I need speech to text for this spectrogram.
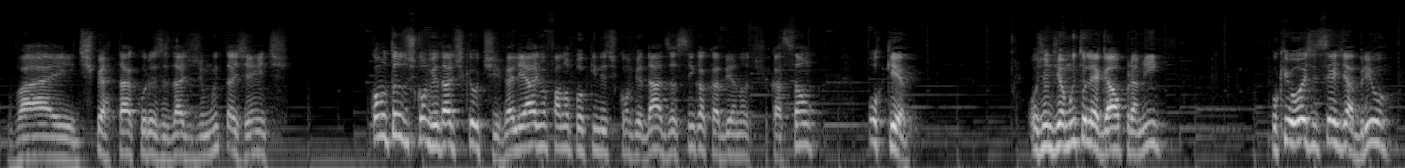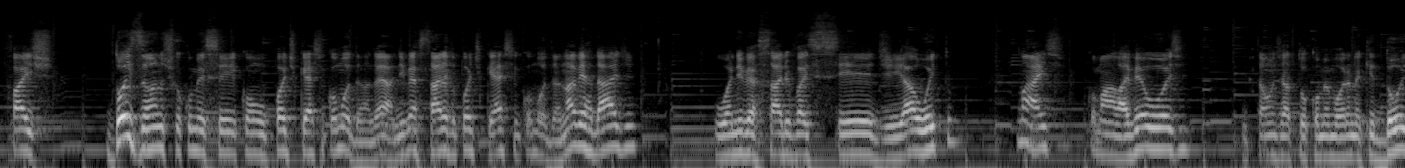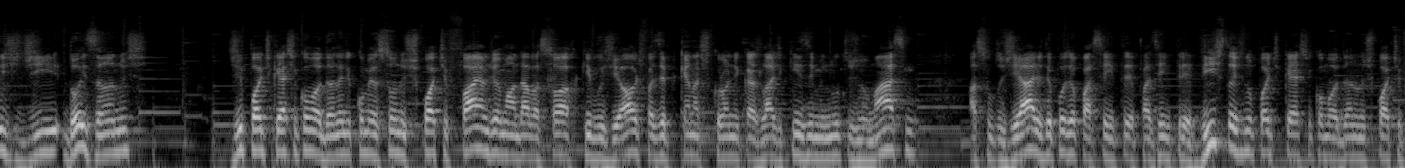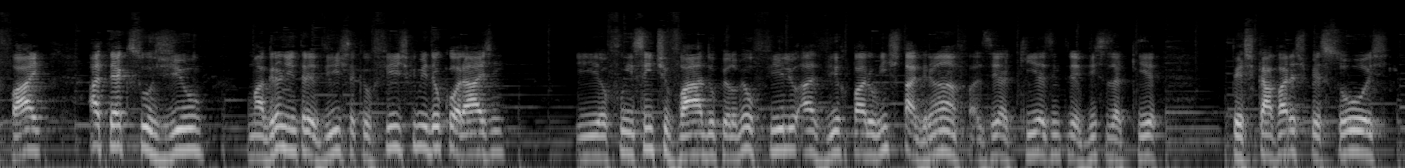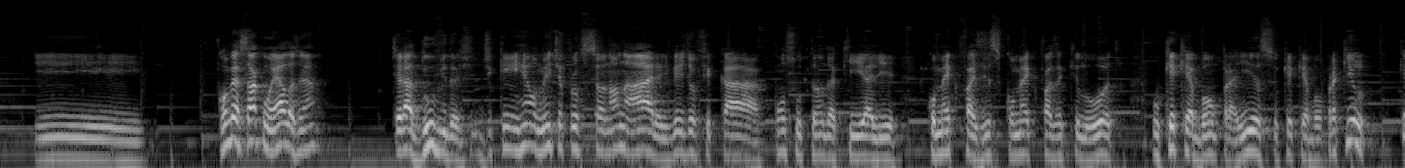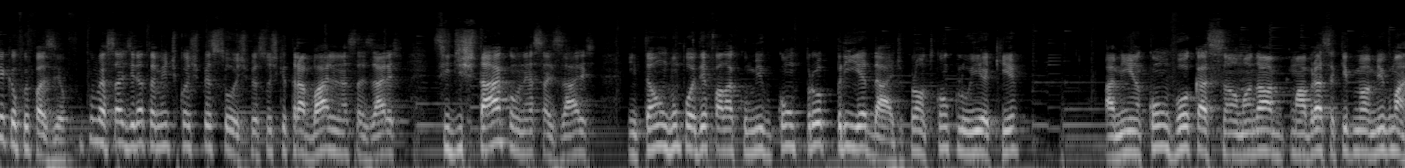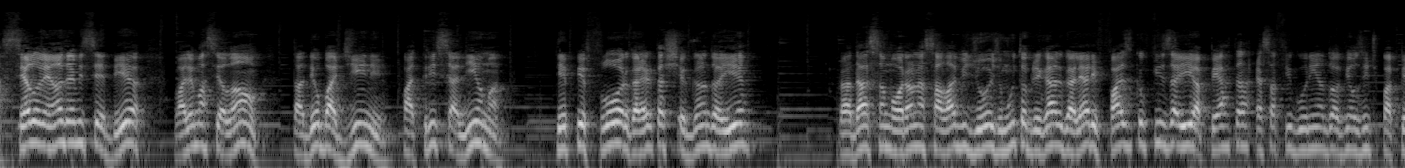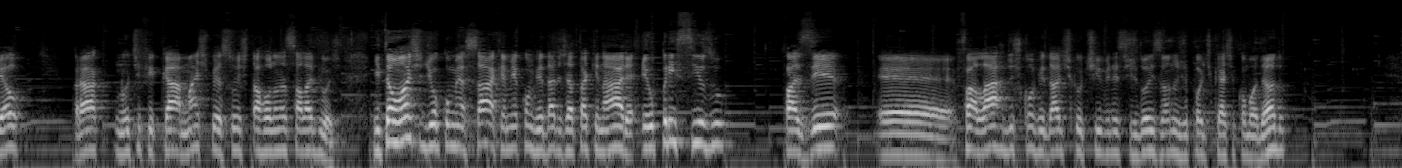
vai despertar a curiosidade de muita gente como todos os convidados que eu tive. Aliás, vou falar um pouquinho desses convidados assim que eu acabei a notificação. Por quê? Hoje é um dia muito legal para mim, porque hoje, 6 de abril, faz dois anos que eu comecei com o podcast Incomodando. É aniversário do podcast Incomodando. Na verdade, o aniversário vai ser dia 8, mas como a live é hoje, então já estou comemorando aqui dois, dois anos de podcast incomodando. Ele começou no Spotify, onde eu mandava só arquivos de áudio, fazia pequenas crônicas lá de 15 minutos no máximo, assuntos diários. Depois eu passei a fazer entrevistas no podcast incomodando no Spotify, até que surgiu uma grande entrevista que eu fiz que me deu coragem e eu fui incentivado pelo meu filho a vir para o Instagram, fazer aqui as entrevistas aqui, pescar várias pessoas e conversar com elas, né? Tirar dúvidas de quem realmente é profissional na área, em vez de eu ficar consultando aqui e ali como é que faz isso, como é que faz aquilo outro, o que, que é bom para isso, o que, que é bom para aquilo. O que, que eu fui fazer? Eu fui conversar diretamente com as pessoas, pessoas que trabalham nessas áreas, se destacam nessas áreas, então vão poder falar comigo com propriedade. Pronto, concluí aqui a minha convocação. Mandar um abraço aqui pro meu amigo Marcelo Leandro MCB. Valeu, Marcelão. Tadeu Badini, Patrícia Lima, TP Flor, galera que tá chegando aí para dar essa moral nessa live de hoje. Muito obrigado, galera, e faz o que eu fiz aí, aperta essa figurinha do aviãozinho de papel para notificar mais pessoas que está rolando essa live hoje. Então, antes de eu começar, que a minha convidada já está aqui na área, eu preciso fazer é, falar dos convidados que eu tive nesses dois anos de podcast incomodando.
